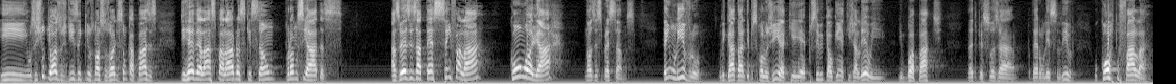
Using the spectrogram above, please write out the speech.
E os estudiosos dizem que os nossos olhos são capazes de revelar as palavras que são pronunciadas. Às vezes, até sem falar, com o olhar, nós expressamos. Tem um livro ligado à área de psicologia que é possível que alguém aqui já leu, e, e boa parte né, de pessoas já puderam ler esse livro. O corpo fala,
